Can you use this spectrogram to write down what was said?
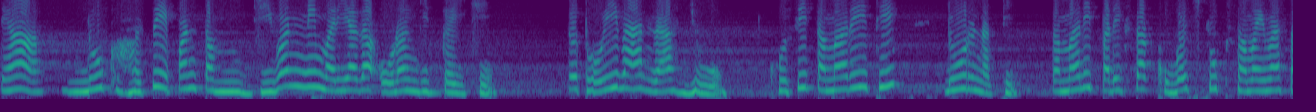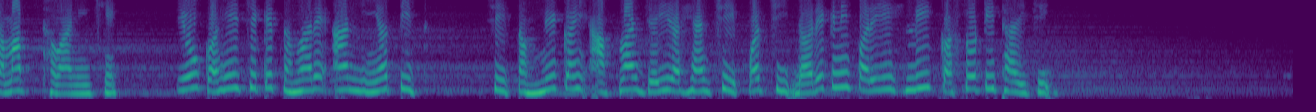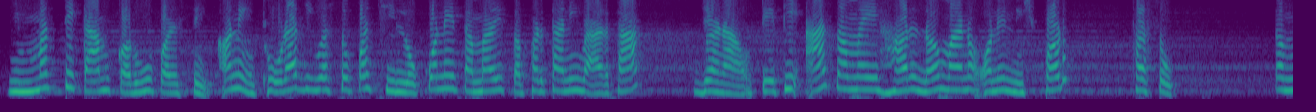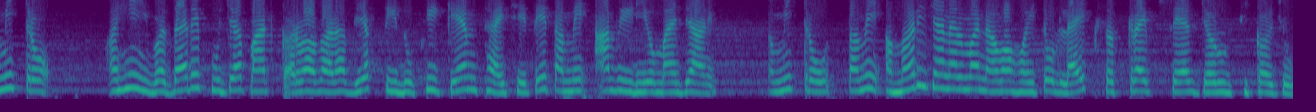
ત્યાં દુઃખ હશે પણ તમ જીવનની મર્યાદા ઓળંગી ગઈ છે. તો થોડી વાર રાહ જુઓ. ખુશી તમારીથી દૂર નથી. તમારી પરીક્ષા ખૂબ જ ટૂંક સમયમાં સમાપ્ત થવાની છે. તેઓ કહે છે કે તમારે આ નિયતિત છે, તમને કંઈ આપવા જઈ રહ્યા છે, પછી દરેકની પહેલી કસોટી થાય છે. હિંમતથી કામ કરવું પડશે અને થોડા દિવસો પછી લોકોને તમારી સફળતાની વાર્તા જણાવો. તેથી આ સમયે હાર ન માનો અને નિષ્ફળ થશો. તો મિત્રો અહીં વધારે પૂજા પાઠ કરવાવાળા વ્યક્તિ દુઃખી કેમ થાય છે તે તમે આ વિડીયોમાં જાણ્યું. તો મિત્રો, તમે અમારી ચેનલમાં નવા હોય તો લાઈક સબસ્ક્રાઈબ શેર જરૂરથી કરજો.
